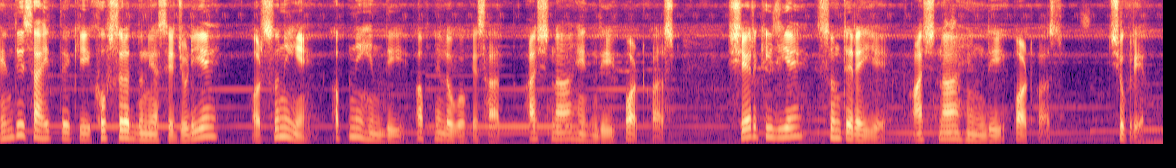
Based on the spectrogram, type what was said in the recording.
हिंदी साहित्य की खूबसूरत दुनिया से जुड़िए और सुनिए अपनी हिंदी अपने लोगों के साथ। आशना हिंदी पॉडकास्ट। शेयर कीजिए, सुनते रहिए आशना हिंदी पॉडकास्ट। शुक्रिया।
